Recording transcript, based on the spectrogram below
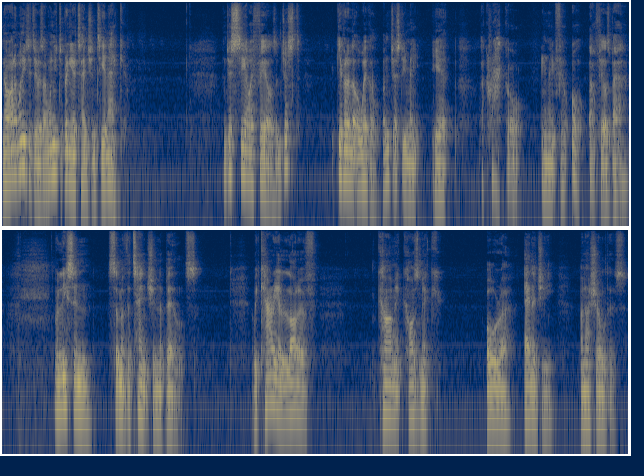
Now, what I want you to do is I want you to bring your attention to your neck and just see how it feels and just give it a little wiggle and just you may hear a crack or you may feel, oh, that feels better. Releasing some of the tension that builds. We carry a lot of karmic, cosmic aura, energy on our shoulders.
